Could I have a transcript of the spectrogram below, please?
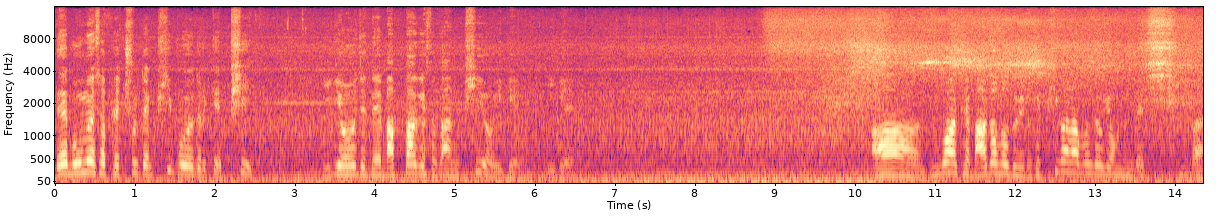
내 몸에서 배출된 피 보여드릴게요 피. 이게 어제 내 맞박에서 난 피요 이게 이게 아 누구한테 맞아서도 이렇게 피가 나본 적이 없는데 씨발.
